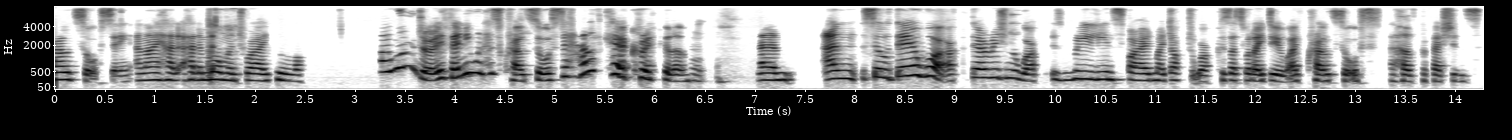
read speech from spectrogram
crowdsourcing, and I had had a moment where I thought, I wonder if anyone has crowdsourced a healthcare curriculum. Um, and so their work, their original work, has really inspired my doctor work because that's what I do. I've crowdsourced a health professions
